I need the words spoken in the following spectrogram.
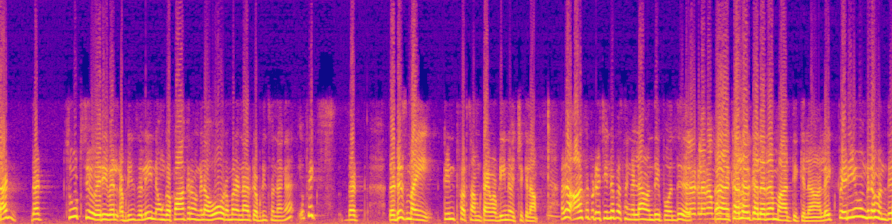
that that suits you very well அப்படின்னு சொல்லி உங்க பாக்குறவங்கள ஓ ரொம்ப நல்லா இருக்கு அப்படின்னு சொன்னாங்க. Fix that that is my tint for some time அப்படின்னு வச்சுக்கலாம். அதான் ஆசைப்படுற சின்ன பசங்க எல்லாம் வந்து இப்போ வந்து கலர் கலரா மாத்திக்கலாம். லைக் பெரியவங்களும் வந்து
